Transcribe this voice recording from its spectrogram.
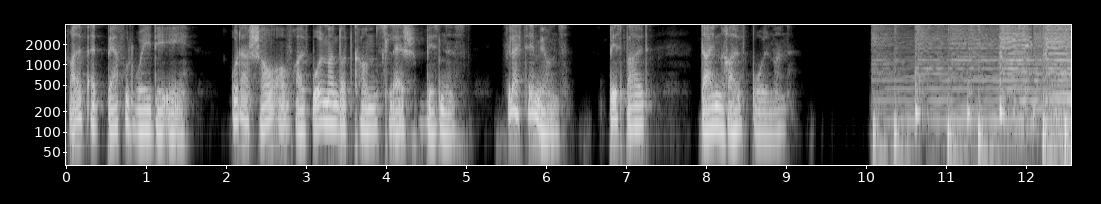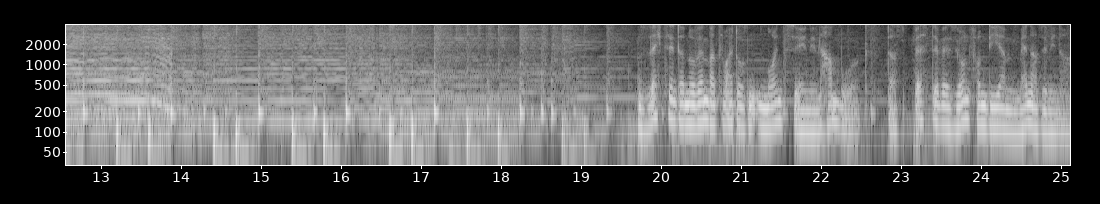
ralf at barefootway.de oder schau auf ralfbohlmann.com slash business. Vielleicht sehen wir uns. Bis bald, dein Ralf Bohlmann. Sechzehnter November 2019 in Hamburg. Das beste Version von dir Männerseminar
